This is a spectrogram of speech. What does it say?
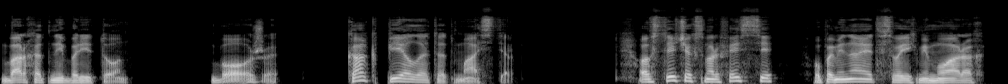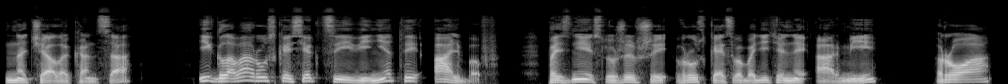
бархатный баритон. Боже, как пел этот мастер! О встречах с Морфесси упоминает в своих мемуарах «Начало-конца» и глава русской секции Венеты Альбов, позднее служивший в русской освободительной армии, РОА,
